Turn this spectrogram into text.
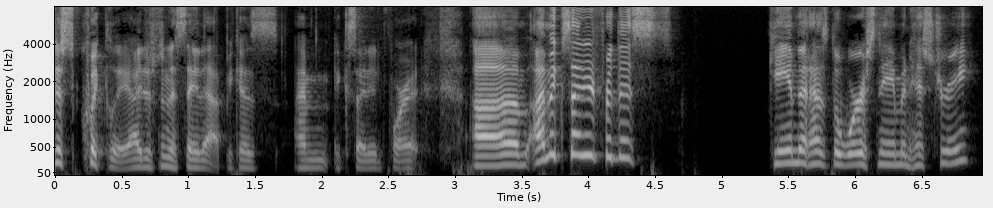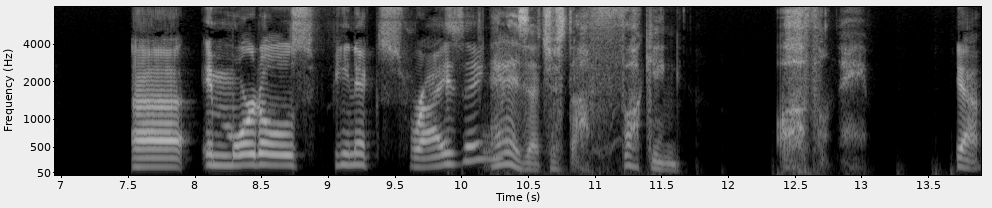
Just quickly, I just want to say that because I'm excited for it. Um, I'm excited for this game that has the worst name in history, uh, Immortals: Phoenix Rising. It is a, just a fucking awful name. Yeah.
